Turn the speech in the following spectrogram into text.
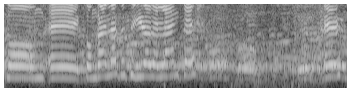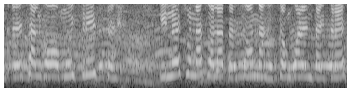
con, eh, con ganas de seguir adelante. Es, es algo muy triste y no es una sola persona, son 43,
